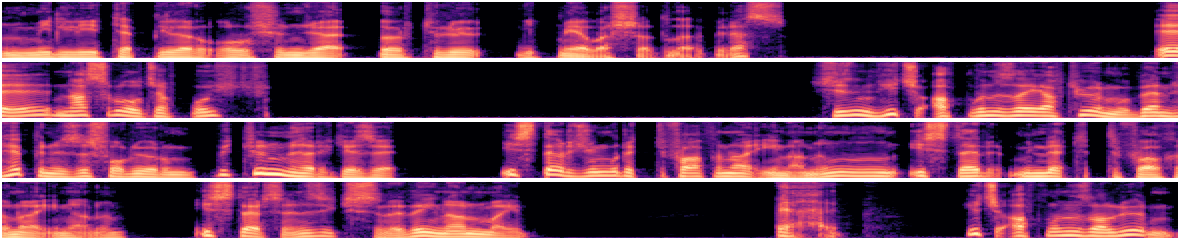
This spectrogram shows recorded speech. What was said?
milli tepkiler oluşunca örtülü gitmeye başladılar biraz. E nasıl olacak bu iş? Sizin hiç aklınıza yatıyor mu? Ben hepinize soruyorum. Bütün herkese. İster Cumhur İttifakı'na inanın, ister Millet İttifakı'na inanın. İsterseniz ikisine de inanmayın. Hiç aklınız alıyor mu?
